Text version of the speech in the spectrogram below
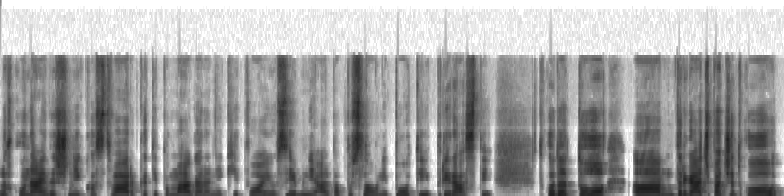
lahko najdeš neko stvar, ki ti pomaga na neki tvoji osebni ali pa poslovni poti pri rasti. Tako da to, um, drugače pa če tako.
